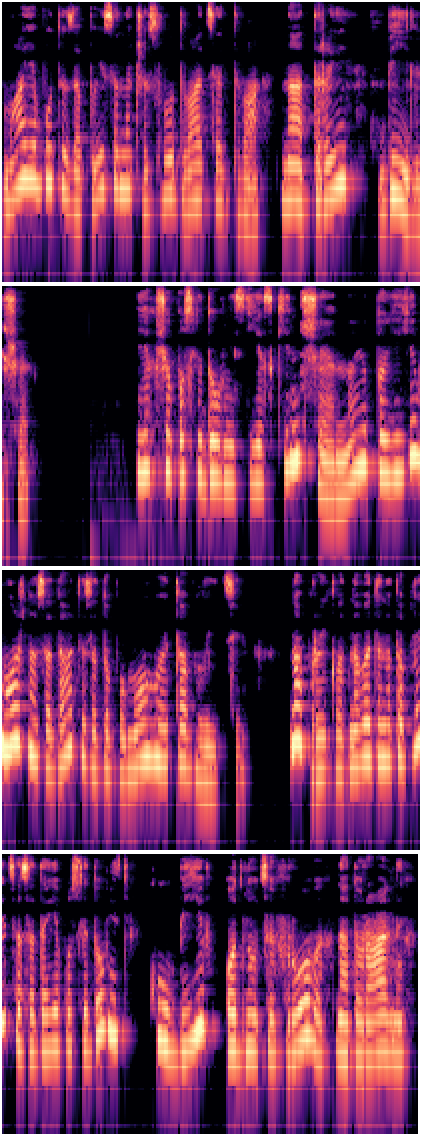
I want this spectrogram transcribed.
має бути записане число 22 на 3 більше. Якщо послідовність є скінченною, то її можна задати за допомогою таблиці. Наприклад, наведена таблиця задає послідовність кубів одноцифрових натуральних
